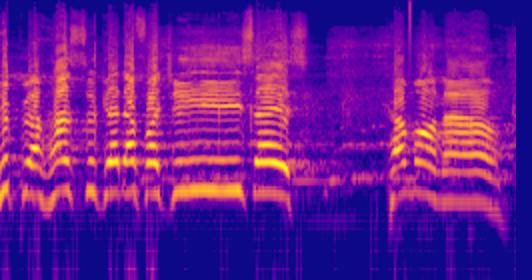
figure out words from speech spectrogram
Keep your hands together for Jesus. Come on now.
